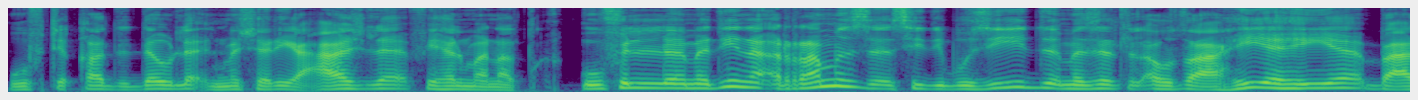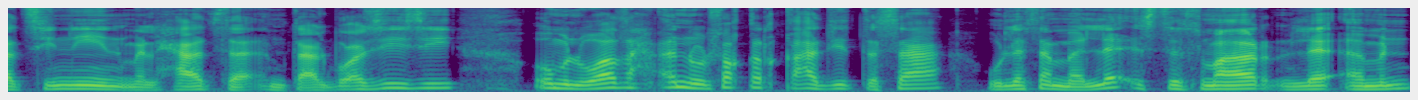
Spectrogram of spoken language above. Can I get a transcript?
وافتقاد الدولة المشاريع عاجلة في هالمناطق. وفي المدينة الرمز سيدي بوزيد ما زالت الأوضاع هي هي بعد سنين من الحادثة متاع البوعزيزي ومن الواضح أنه الفقر قاعد يتسع ولا ثم لا استثمار لا أمن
